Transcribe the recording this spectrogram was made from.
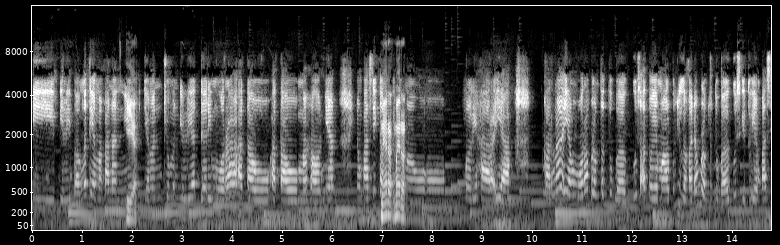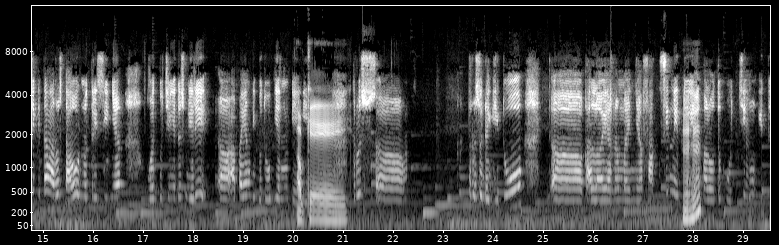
dipilih banget ya makanannya. Iya. Jangan cuma dilihat dari murah atau atau mahalnya. Yang pasti kalau merek. mau melihara, ya karena yang murah belum tentu bagus atau yang mahal pun juga kadang belum tentu bagus gitu. Yang pasti kita harus tahu nutrisinya buat kucing itu sendiri eh, apa yang dibutuhin kayak Oke. gitu terus eh, terus udah gitu eh, kalau yang namanya vaksin itu ya Mhm. kalau untuk kucing itu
